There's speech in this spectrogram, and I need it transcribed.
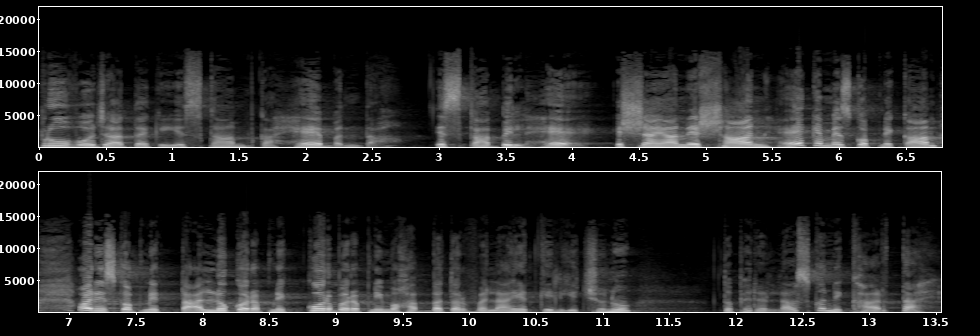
پروو ہو جاتا ہے کہ یہ اس کام کا ہے بندہ، اس قابل ہے، اس شایان شان ہے کہ میں اس کو اپنے کام اور اس کو اپنے تعلق اور اپنے قرب اور اپنی محبت اور ولایت کے لیے چنوں۔ تو پھر اللہ اس کو نکھارتا ہے۔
